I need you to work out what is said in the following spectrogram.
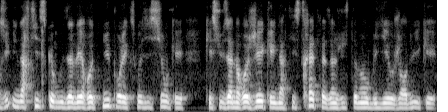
Une artiste que vous avez retenue pour l'exposition, qui est, Suzanne Roger, qui est une artiste très, très injustement oubliée aujourd'hui, qui est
